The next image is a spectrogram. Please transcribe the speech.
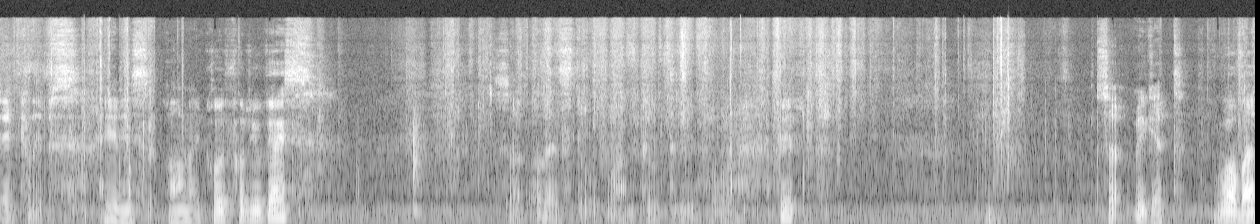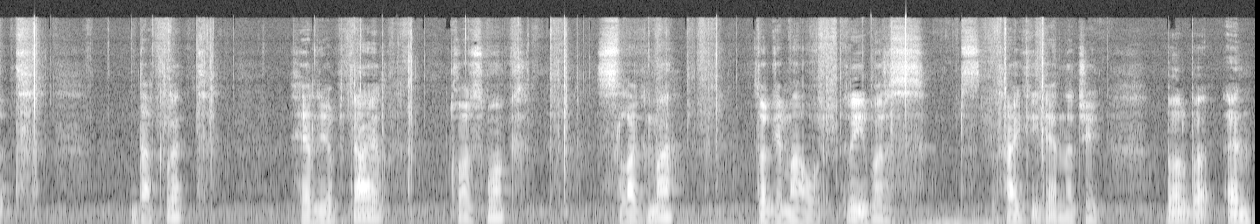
Eclipse. Here is online code for you guys. So let's do one, two, three, four, fifth. So we get Wobbutt, Ducklett, Helioptile, Cosmog, Slugma, Togemaur, Reverse, Psychic Energy, Bulba, and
